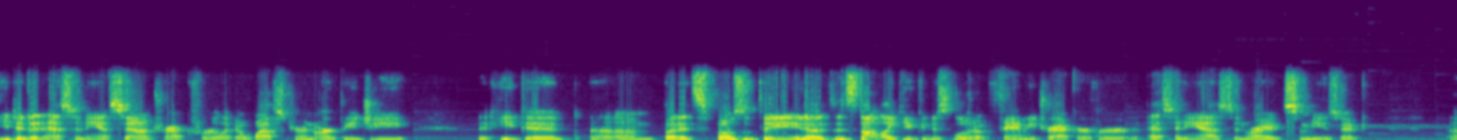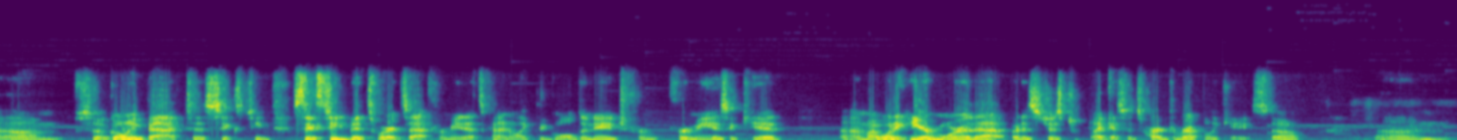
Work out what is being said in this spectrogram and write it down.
he did an SNES soundtrack for like a Western RPG that he did. Um, but it's supposedly, you know, it's, not like you can just load up FamiTracker for SNES and write some music. Um, so going back to 16, 16 bits where it's at for me, that's kind of like the golden age for, for me as a kid. Um, I want to hear more of that, but it's just, I guess it's hard to replicate. So um,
